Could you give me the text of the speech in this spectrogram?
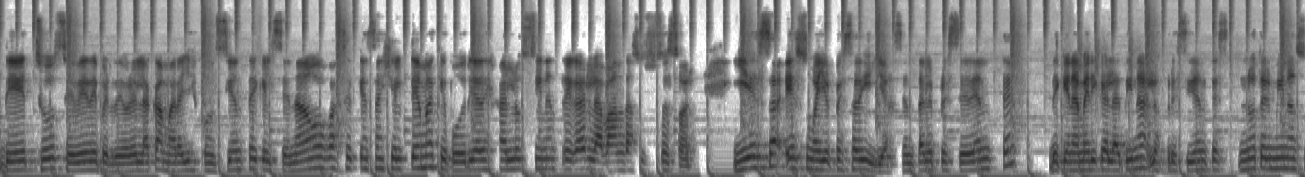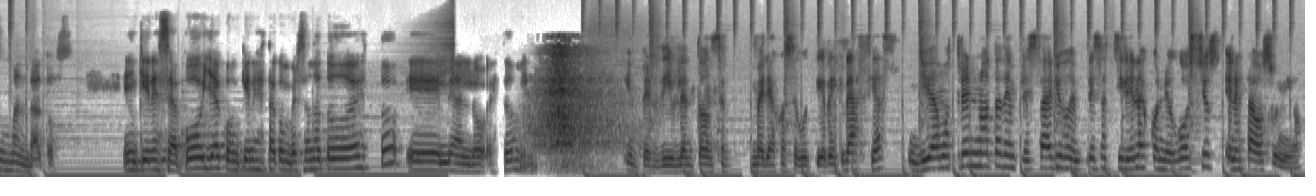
de hecho, se ve de perdedor en la Cámara y es consciente que el Senado va a ser quien zanje el tema que podría dejarlo sin entregar la banda a su sucesor. Y esa es su mayor pesadilla, sentar el precedente de que en América Latina los presidentes no terminan sus mandatos. En quienes se apoya, con quienes está conversando todo esto, eh, este domingo. Imperdible entonces, María José Gutiérrez, gracias. Llevamos tres notas de empresarios o empresas chilenas con negocios en Estados Unidos.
